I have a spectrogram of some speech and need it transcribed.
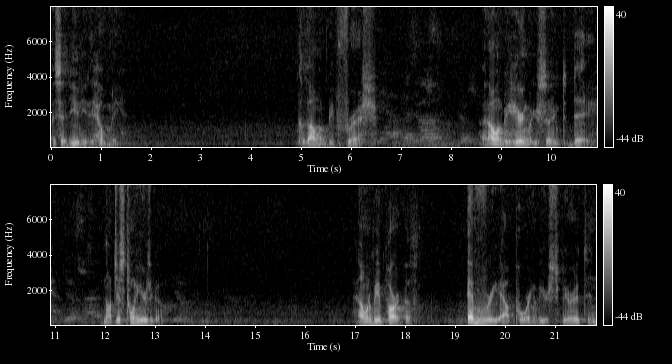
I said, You need to help me. Because I want to be fresh. And I want to be hearing what you're saying today, not just 20 years ago. I want to be a part of every outpouring of your spirit and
